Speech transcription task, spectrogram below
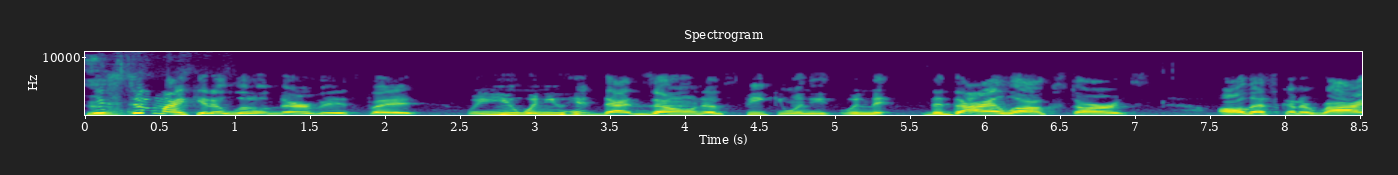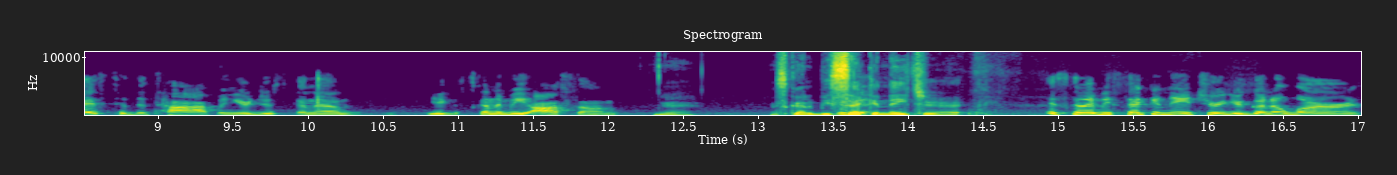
yeah. You still might get a little nervous, but when you when you hit that zone of speaking, when the, when the, the dialogue starts, all that's gonna rise to the top, and you're just gonna it's gonna be awesome. Yeah, it's gonna be second nature it's going to be second nature. You're going to learn,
